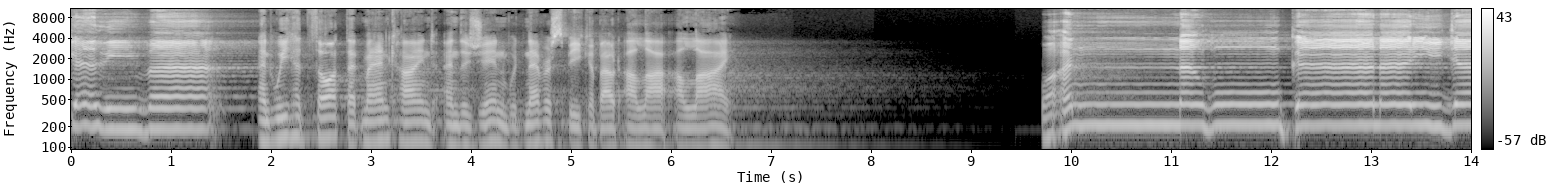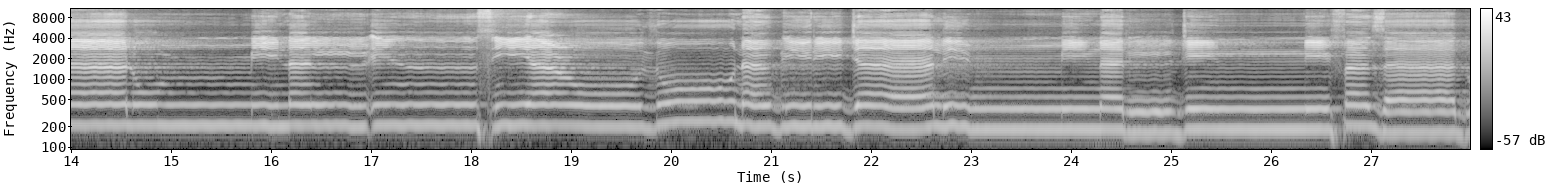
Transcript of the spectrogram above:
كذبا and we had thought that mankind and the jinn would never speak about Allah a lie, وأنه كان رجال من الإنس يعوذون برجال من الجن فزادوهم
